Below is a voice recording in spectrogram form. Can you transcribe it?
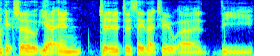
Okay, so yeah, and to to say that too, uh, the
